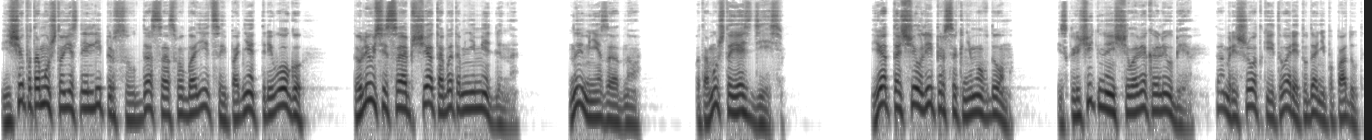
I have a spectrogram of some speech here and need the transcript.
Еще потому, что если Липерсу удастся освободиться и поднять тревогу, то Люси сообщат об этом немедленно. Ну и мне заодно. Потому что я здесь. Я оттащил Липерса к нему в дом. Исключительно из человеколюбия. Там решетки и твари туда не попадут.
